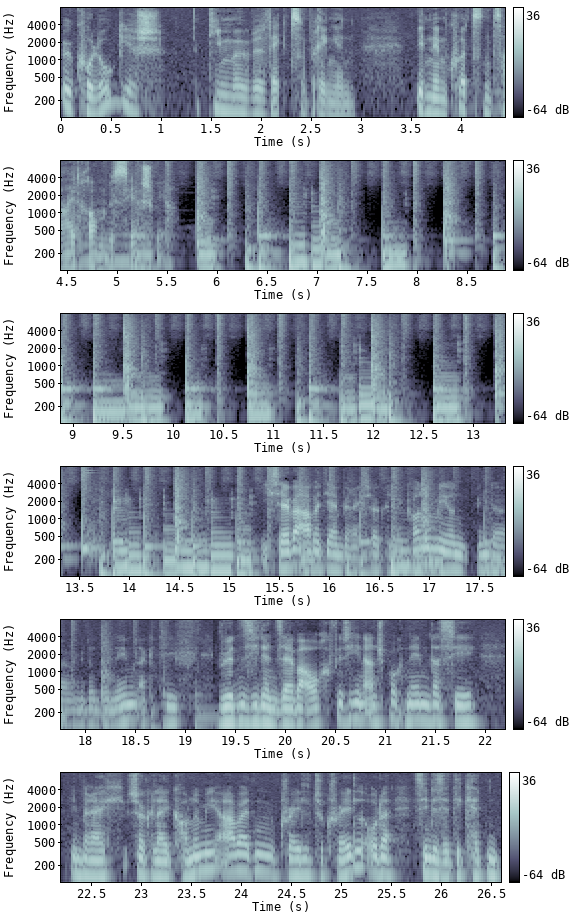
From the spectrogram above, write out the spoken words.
ökologisch die Möbel wegzubringen in einem kurzen Zeitraum ist sehr schwer. Ich selber arbeite ja im Bereich Circular Economy und bin da mit Unternehmen aktiv. Würden Sie denn selber auch für sich in Anspruch nehmen, dass Sie im Bereich Circular Economy arbeiten, Cradle to Cradle, oder sind es Etiketten,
